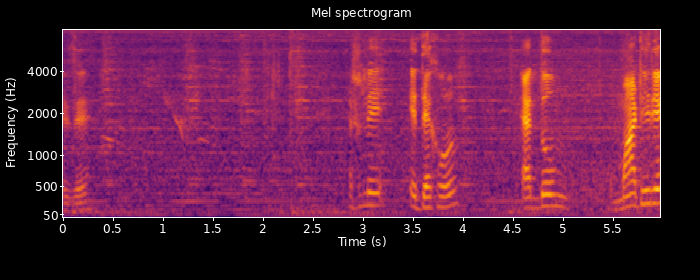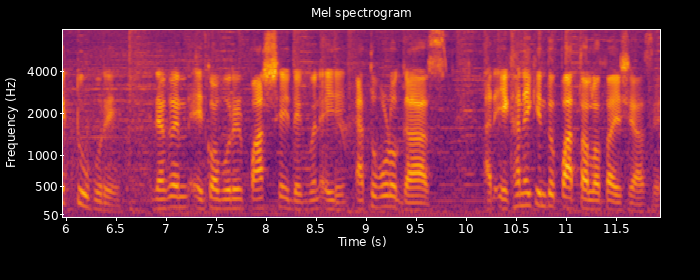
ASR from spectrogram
এই যে। আসলে এ দেখো একদম মাটির একটু উপরে। দেখেন এই কবরের পাশেই দেখবেন এই এত বড় গাছ, আর এখানে কিন্তু পাতা লতা এসে আছে।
